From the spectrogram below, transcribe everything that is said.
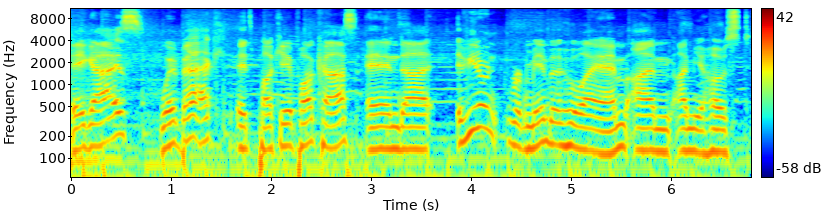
Hey guys, we're back. It's Puck Yeah Podcast, and uh, if you don't remember who I am, I'm I'm your host,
